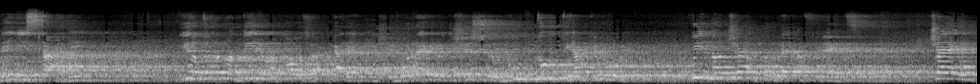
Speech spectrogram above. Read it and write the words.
degli stadi, 100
